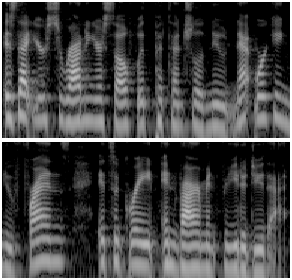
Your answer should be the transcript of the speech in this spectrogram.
is that you're surrounding yourself with potential new networking, new friends. It's a great environment for you to do that.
